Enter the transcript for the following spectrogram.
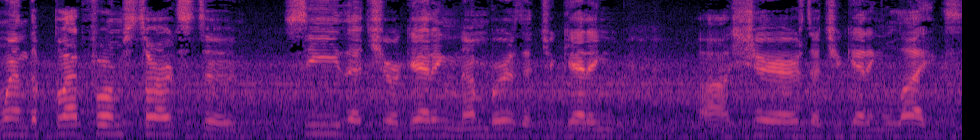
when the platform starts to see that you're getting numbers, that you're getting uh, shares, that you're getting likes?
